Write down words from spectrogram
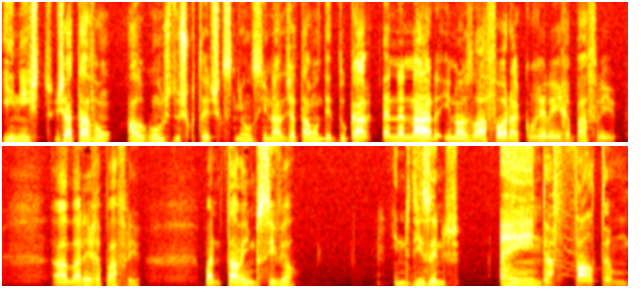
E nisto já estavam alguns dos escoteiros que se tinham lesionado, já estavam dentro do carro a nanar e nós lá fora a correr a ir rapar frio. A dar e rapar frio. Mano, estava impossível. E nos dizem-nos: ainda falta um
